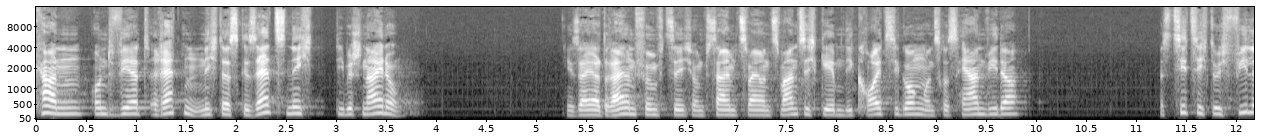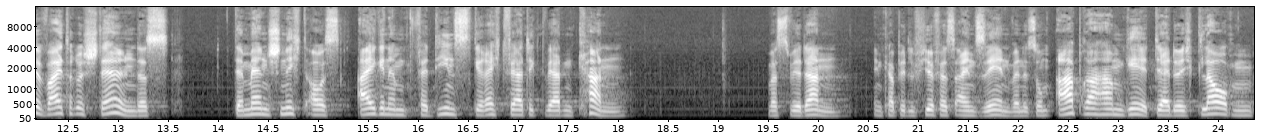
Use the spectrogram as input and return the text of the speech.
kann und wird retten, nicht das Gesetz, nicht die Beschneidung. Jesaja 53 und Psalm 22 geben die Kreuzigung unseres Herrn wieder. Es zieht sich durch viele weitere Stellen, dass der Mensch nicht aus eigenem Verdienst gerechtfertigt werden kann, was wir dann in Kapitel 4, Vers 1 sehen, wenn es um Abraham geht, der durch Glauben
